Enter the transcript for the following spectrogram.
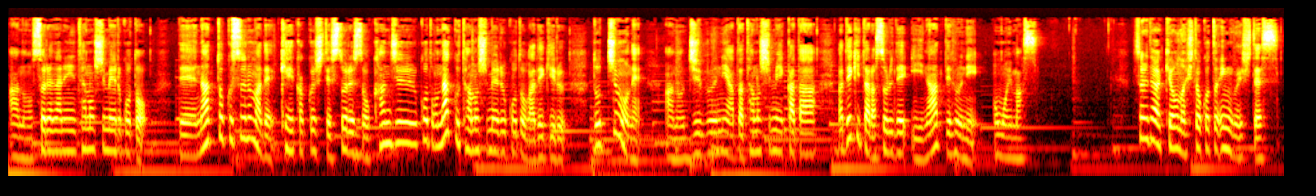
あのそれなりに楽しめること。で納得するまで計画してストレスを感じることなく楽しめることができる。どっちもねあの自分に合った楽しみ方ができたらそれでいいなっていうふうに思います。それでは今日の一言 English です。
